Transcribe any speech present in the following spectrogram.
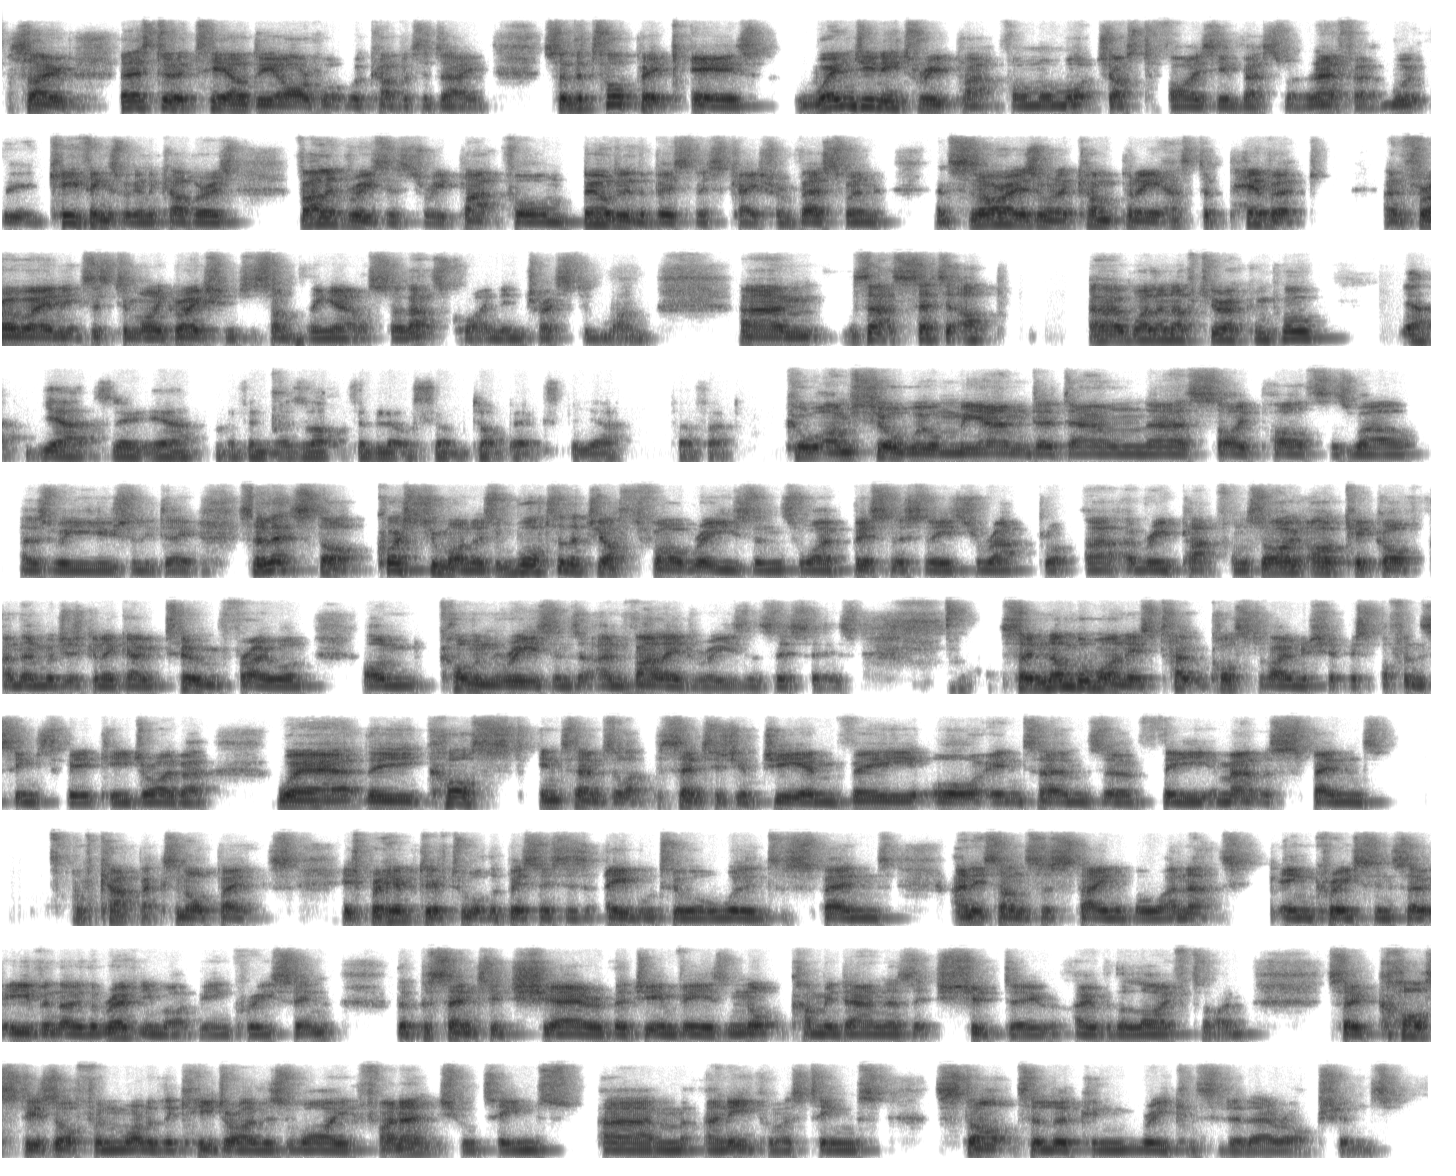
So let's do a TLDR of what we'll cover today. So the topic is when do you need to replatform and what justifies the investment and effort? The key things we're going to cover is valid reasons to replatform, building the business case for investment, and scenarios when a company has to pivot and throw away an existing migration to something else. So that's quite an interesting one. Um, does that set it up uh, well enough, do you reckon, Paul? Yeah, yeah, absolutely. Yeah, I think there's lots of little subtopics, but yeah, perfect. Cool. I'm sure we'll meander down uh, side paths as well as we usually do. So let's start. Question one is: What are the justifiable reasons why business needs to wrap, uh, re-platform? So I, will kick off, and then we're just going to go to and fro on on common reasons and valid reasons. This is so. Number one is total cost of ownership. This often seems to be a key driver, where the cost in terms of like percentage of GMV or in terms of the amount of spend of capex and opex is prohibitive to what the business is able to or willing to spend, and it's unsustainable, and that's increasing. So even though the revenue might be increasing, the percentage share of the GMV is not coming down as it should do over the lifetime. So cost is often one of the key drivers why financial teams um, and e-commerce teams start to look and reconsider their options.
